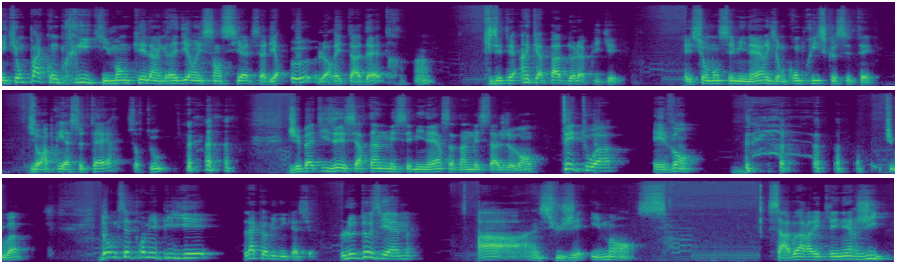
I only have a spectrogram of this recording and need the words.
et qui n'ont pas compris qu'il manquait l'ingrédient essentiel, c'est-à-dire eux, leur état d'être, hein, qu'ils étaient incapables de l'appliquer. Et sur mon séminaire, ils ont compris ce que c'était. Ils ont appris à se taire, surtout. J'ai baptisé certains de mes séminaires, certains de mes stages de vente, tais-toi et vends. tu vois? Donc c'est le premier pilier, la communication. Le deuxième, ah, un sujet immense. Ça a voir avec l'énergie,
